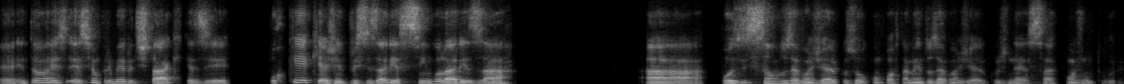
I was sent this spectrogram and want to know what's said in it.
É, então, esse é um primeiro destaque, quer dizer, por que, que a gente precisaria singularizar a posição dos evangélicos ou o comportamento dos evangélicos nessa conjuntura?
